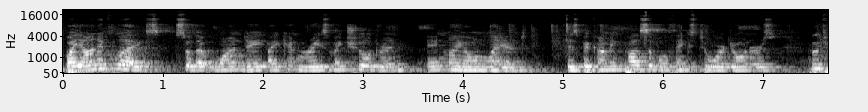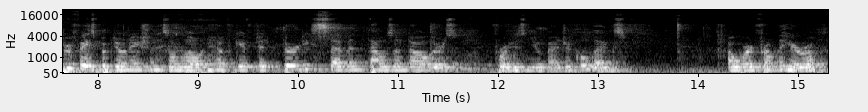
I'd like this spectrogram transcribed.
bionic legs so that one day I can raise my children in my own land is becoming possible thanks to our donors who, through Facebook donations alone, have gifted $37,000 for his new magical legs. A word from the hero.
